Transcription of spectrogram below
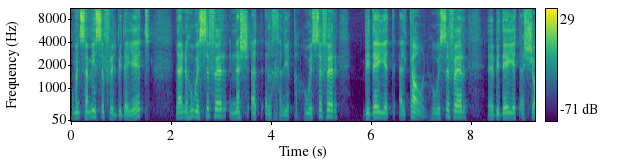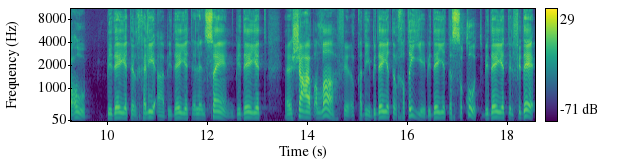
وبنسميه سفر البدايات لأنه هو سفر نشأة الخليقة. هو سفر بداية الكون. هو سفر آه، بداية الشعوب. بداية الخليقة بداية الإنسان بداية آه، شعب الله في القديم بداية الخطية بداية السقوط بداية الفداء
